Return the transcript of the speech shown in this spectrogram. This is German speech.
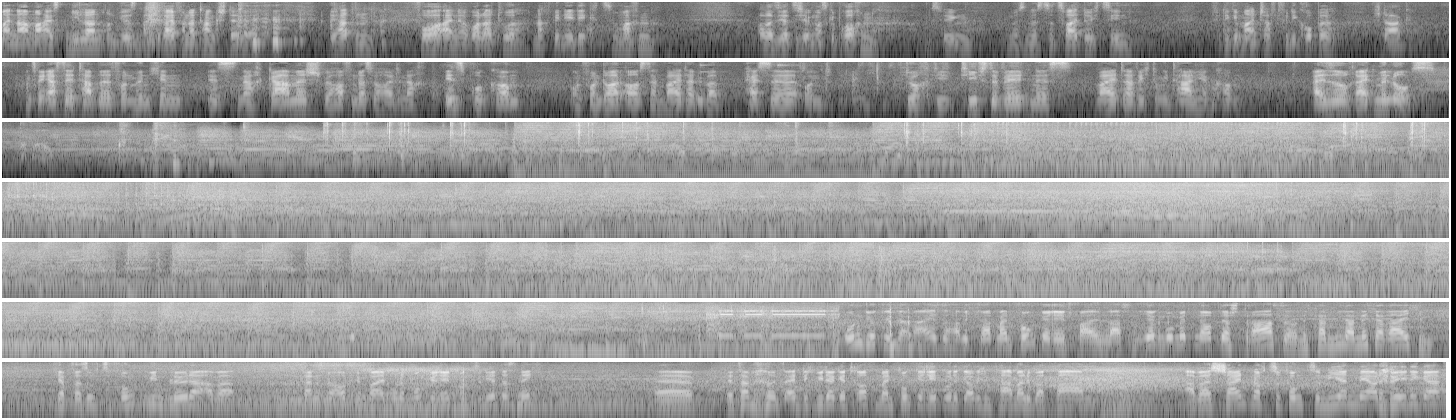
mein Name heißt Milan und wir sind die drei von der Tankstelle. Wir hatten vor, eine Rollertour nach Venedig zu machen, aber sie hat sich irgendwas gebrochen. Deswegen müssen wir es zu zweit durchziehen. Für die Gemeinschaft, für die Gruppe stark. Unsere erste Etappe von München ist nach Garmisch. Wir hoffen, dass wir heute nach Innsbruck kommen und von dort aus dann weiter über Pässe und durch die tiefste Wildnis weiter Richtung Italien kommen. Also reiten wir los. よかった。Unglücklicherweise habe ich gerade mein Funkgerät fallen lassen, irgendwo mitten auf der Straße und ich kann Milan nicht erreichen. Ich habe versucht zu funken wie ein Blöder, aber dann ist mir aufgefallen, ohne Funkgerät funktioniert das nicht. Äh, jetzt haben wir uns endlich wieder getroffen. Mein Funkgerät wurde, glaube ich, ein paar Mal überfahren. Aber es scheint noch zu funktionieren, mehr oder weniger.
